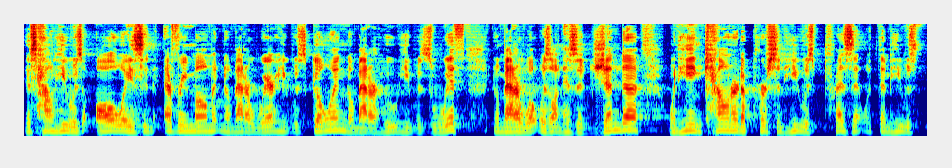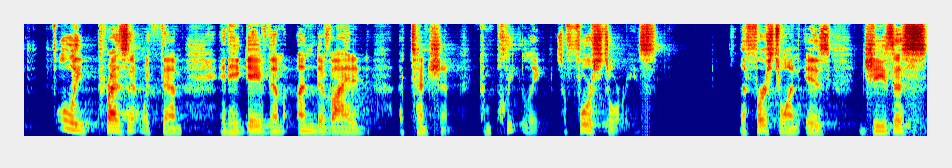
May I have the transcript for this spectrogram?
is how he was always in every moment, no matter where he was going, no matter who he was with, no matter what was on his agenda. When he encountered a person, he was present with them. He was fully present with them, and he gave them undivided attention completely. So, four stories. The first one is Jesus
